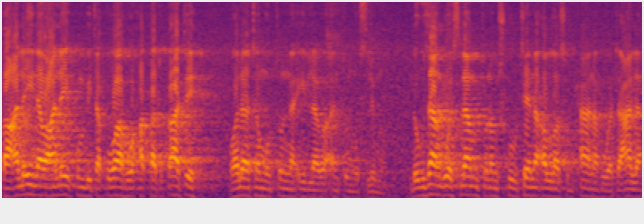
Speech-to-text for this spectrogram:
فعلينا وعليكم بتقواه usikum تقاته ولا تموتن إلا وأنتم مسلمون. Ndugu zangu Waislamu, tunamshukuru tena Allah subhanahu wa ta'ala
